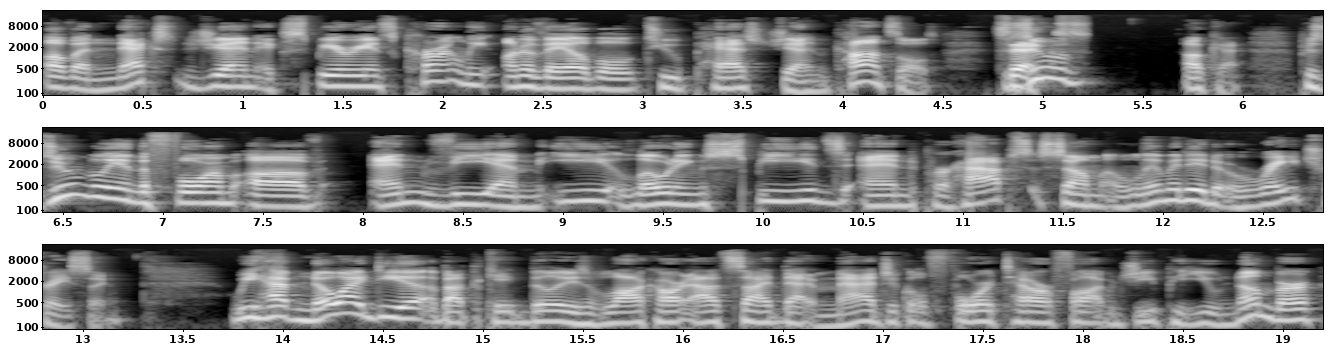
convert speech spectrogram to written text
of a next gen experience currently unavailable to past gen consoles. Six. Presum- okay. Presumably in the form of NVMe loading speeds and perhaps some limited ray tracing. We have no idea about the capabilities of Lockhart outside that magical 4 teraflop GPU number,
